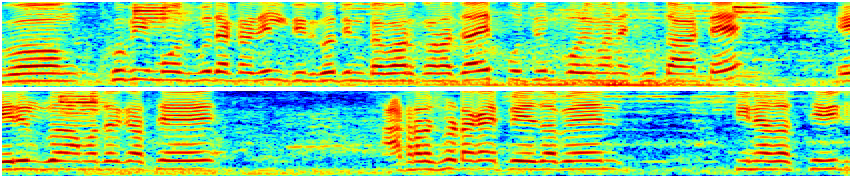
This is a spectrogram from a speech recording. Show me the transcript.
এবং খুবই মজবুত একটা রিল দীর্ঘদিন ব্যবহার করা যায়। প্রচুর পরিমাণে সুতা আটে। এই রিলগুলো আমাদের কাছে আঠারোশো টাকায় পেয়ে যাবেন। তিন হাজার সিরিজ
